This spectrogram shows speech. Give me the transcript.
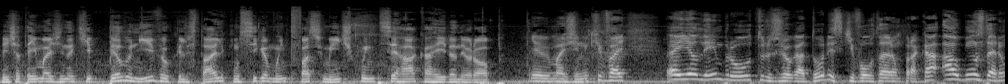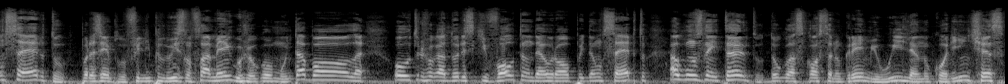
A gente até imagina que, pelo nível que ele está, ele consiga muito facilmente encerrar a carreira na Europa. Eu imagino que vai. Aí eu lembro outros jogadores que voltaram para cá, alguns deram certo. Por exemplo, o Felipe Luiz no Flamengo jogou muita bola. Outros jogadores que voltam da Europa e dão certo, alguns nem tanto. Douglas Costa no Grêmio, William no Corinthians.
